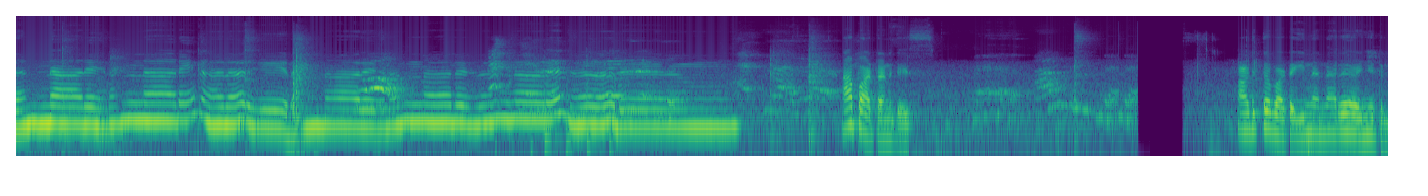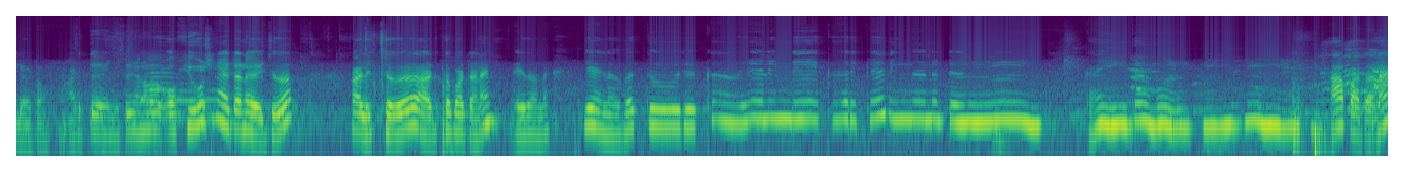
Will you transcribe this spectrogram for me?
തന്നാരെ തന്നാരെ തന്നാരേ തന്നാരെ നന്നാരെ ആ പാട്ടാണ് ഗൈസ് അടുത്ത പാട്ട്. ഈ നന്നാരെ കഴിഞ്ഞിട്ടില്ല കേട്ടോ. അടുത്ത് കഴിഞ്ഞിട്ട് ഞങ്ങൾ ഫ്യൂഷനായിട്ടാണ് കഴിച്ചത്. കളിച്ചത്. അടുത്ത പാട്ടാണ്. ഏതാണ്? ഇളവത്തൂര് കായലിന്റെ കരക്കരിങ്ങനട്ടൻ കൈതമുൾ. ആ പാട്ടാണ്.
